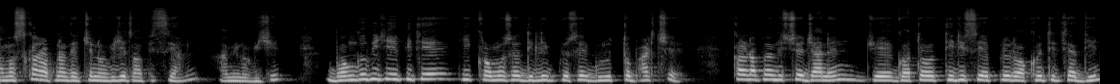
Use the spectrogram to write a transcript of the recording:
নমস্কার, আপনারা দেখছেন অভিজিৎ অফিসিয়াল। আমি অভিজিৎ। বঙ্গ বিজেপিতে কি ক্রমশ দিলীপ ঘোষের গুরুত্ব বাড়ছে? কারণ আপনারা নিশ্চয়ই জানেন যে গত তিরিশে এপ্রিল অক্ষয় তৃতীয়ার দিন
